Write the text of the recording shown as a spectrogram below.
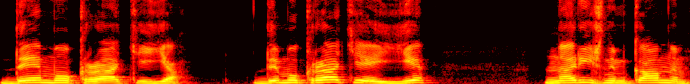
демократія. Демократія є наріжним камнем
